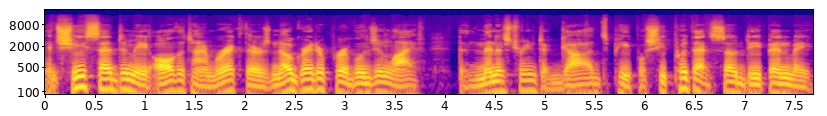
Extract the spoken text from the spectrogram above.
And she said to me all the time, Rick, there's no greater privilege in life than ministering to God's people. She put that so deep in me.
